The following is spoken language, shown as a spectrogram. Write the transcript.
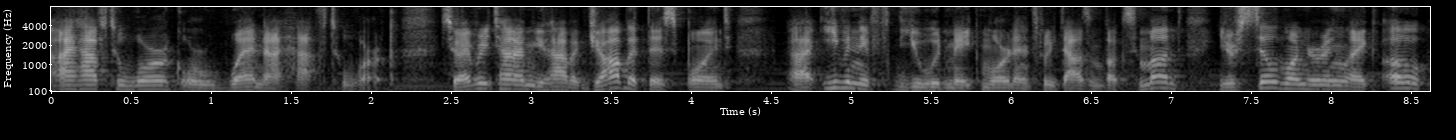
I have to work or when I have to work. So every time you have a job at this point, uh, even if you would make more than 3000 bucks a month, you're still wondering like, oh,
